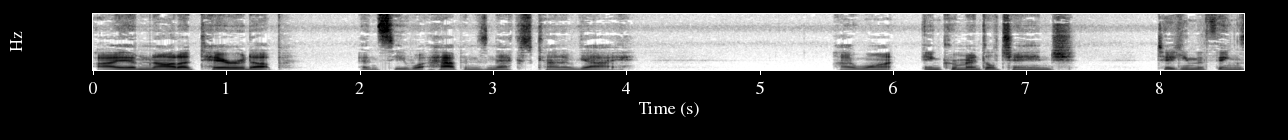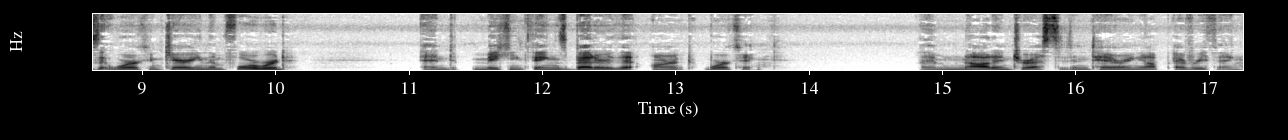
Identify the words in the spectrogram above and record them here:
I am not a tear it up and see what happens next kind of guy. I want incremental change taking the things that work and carrying them forward and making things better that aren't working. I am not interested in tearing up everything.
